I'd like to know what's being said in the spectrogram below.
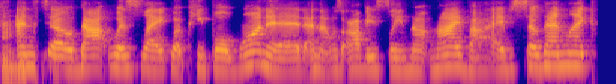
Mm-hmm. And so that was like what people wanted. And that was obviously not my vibe. So then, like,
